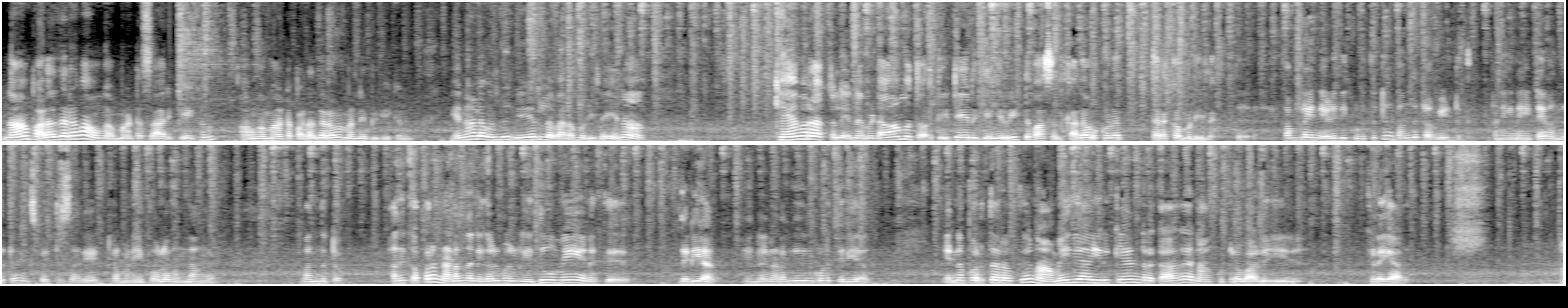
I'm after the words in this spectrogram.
நான் பல தடவை அவங்க அம்மாட்ட சாரி கேட்கணும். அவங்க அம்மாட்ட பல தடவை மன்னிப்பு கேட்கணும். என்னால் வந்து நேரில் வர முடியல. ஏன்னா கேமராக்கள் என்னை விடாமல் துரத்திக்கிட்டே இருக்கு. எங்கள் வீட்டு வாசல் கதவை கூட திறக்க முடியல. கம்ப்ளைண்ட் எழுதி கொடுத்துட்டு வந்துட்டோம் வீட்டுக்கு. அன்றைக்கி நைட்டே வந்துட்டோம். இன்ஸ்பெக்டர் சார் எட்டரை மணி போல் வந்தாங்க. வந்துட்டோம். அதுக்கப்புறம் நடந்த நிகழ்வுகள் எதுவுமே எனக்கு தெரியாது. என்ன நடந்ததுன்னு கூட தெரியாது. என்னை பொறுத்தளவுக்கு நான் அமைதியாக இருக்கேன்றக்காக நான் குற்றவாளி கிடையாது.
